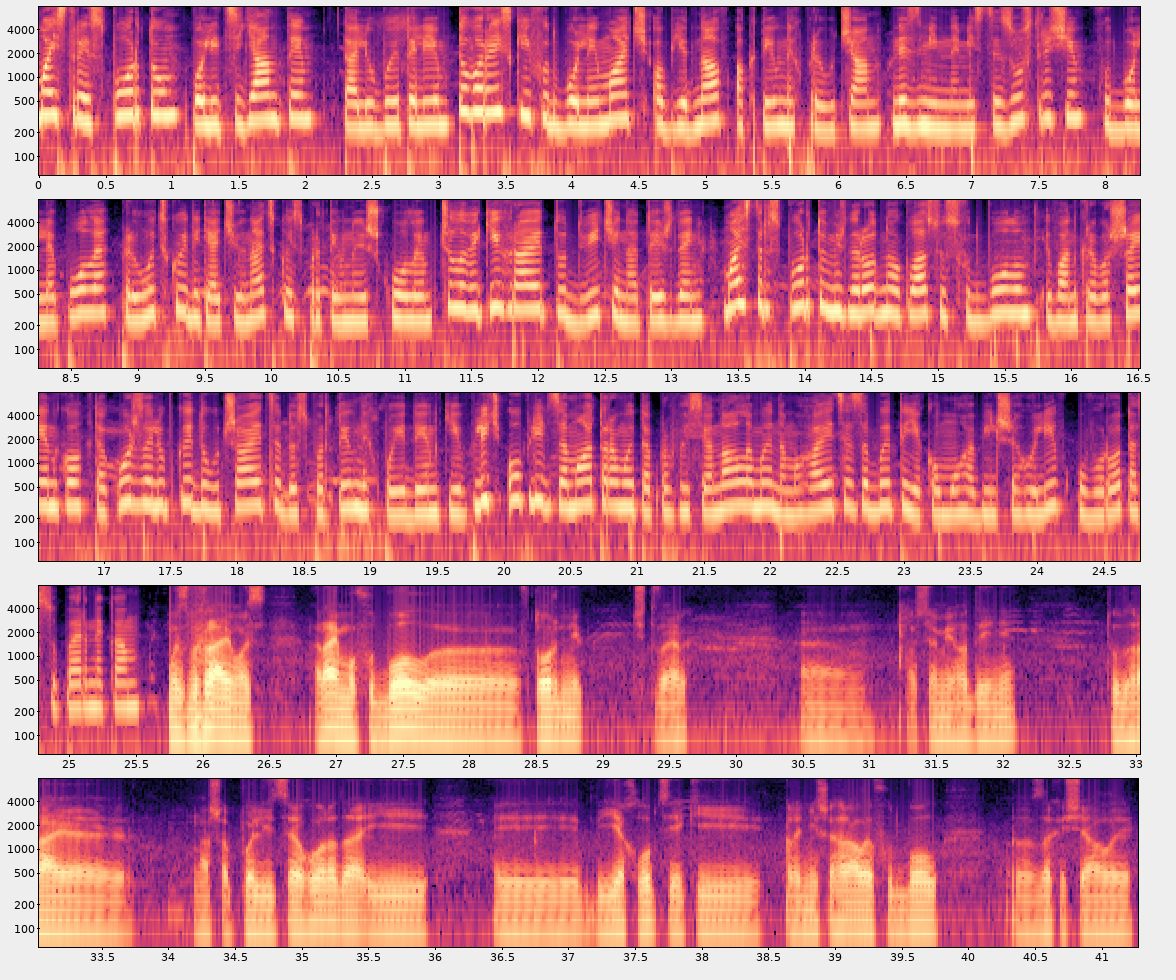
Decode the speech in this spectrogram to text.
Майстри спорту, поліціянти та любителі. Товариський футбольний матч об'єднав активних приучан. Незмінне місце зустрічі футбольне поле Прилуцької дитячо-юнацької спортивної школи. Чоловіки грають тут двічі на тиждень. Майстер спорту міжнародного класу з футболу Іван Кривошеєнко також залюбки долучається до спортивних поєдинків. Пліч опліч з аматорами та професіоналами намагається забити якомога більше голів у ворота суперника. Ми збираємось, граємо футбол е, вторник, четвер, о 7 годині. Тут грає наша поліція города і, є хлопці, які раніше грали в футбол, е, захищали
